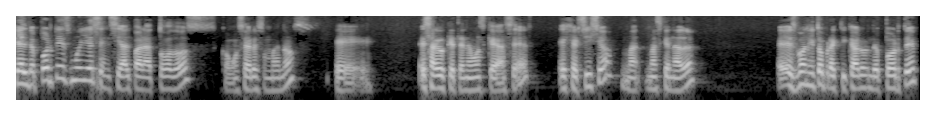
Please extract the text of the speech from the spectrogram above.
que el deporte es muy esencial para todos como seres humanos, eh, es algo que tenemos que hacer, ejercicio más que nada. Es bonito practicar un deporte,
